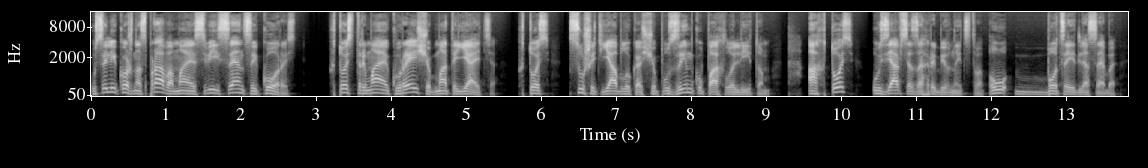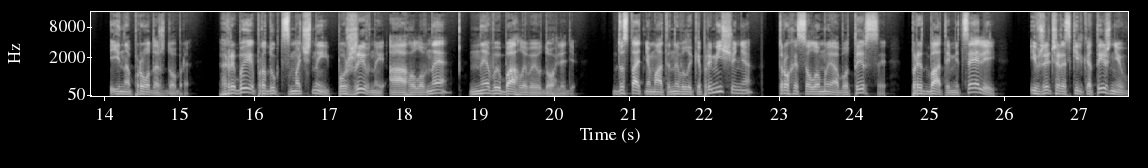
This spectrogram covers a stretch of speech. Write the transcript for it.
У селі кожна справа має свій сенс і користь. Хтось тримає курей, щоб мати яйця, хтось сушить яблука, щоб узимку пахло літом, а хтось узявся за грибівництво, у, бо це і для себе, і на продаж добре. Гриби продукт смачний, поживний, а головне невибагливий у догляді. Достатньо мати невелике приміщення, трохи соломи або тирси, придбати міцелій, і вже через кілька тижнів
